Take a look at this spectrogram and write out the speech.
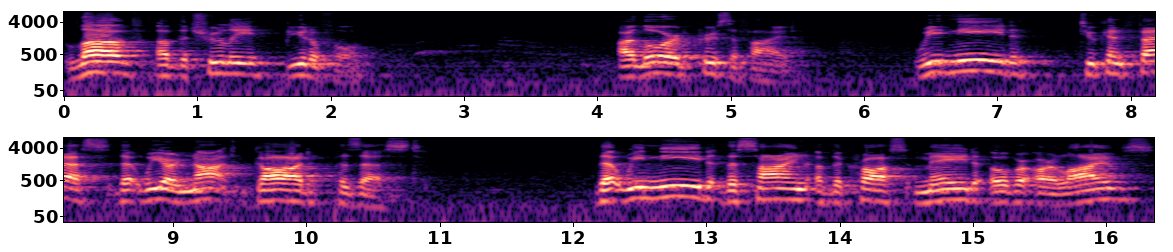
love of the truly beautiful. Our Lord crucified. We need to confess that we are not God possessed, that we need the sign of the cross made over our lives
